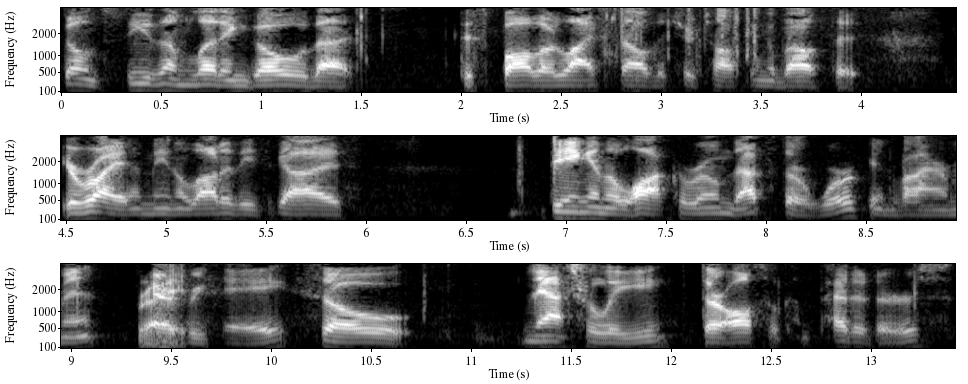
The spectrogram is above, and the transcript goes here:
don't see them letting go of that this baller lifestyle that you're talking about. That you're right. I mean, a lot of these guys being in the locker room, that's their work environment Right. every day. So naturally, they're also competitors.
